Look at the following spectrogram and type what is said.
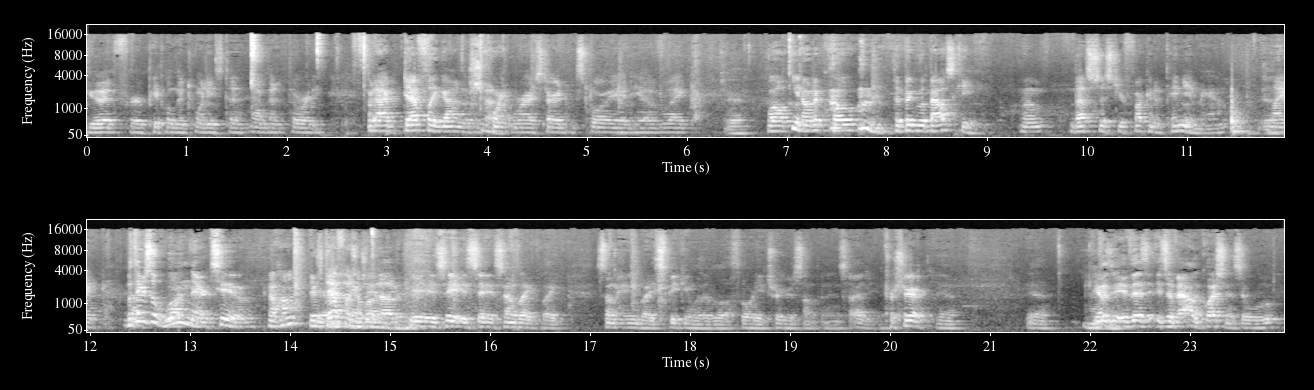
good for people in their 20s to have that authority. But I've definitely gotten to the point where I started to explore the idea of like, Yeah. well, you know, to quote The Big Lebowski, well, that's just your fucking opinion, man. Like, But there's a wound there too. uh huh. There's Yeah, definitely a wound. It, it, it, it sounds like like some anybody speaking with a real authority triggers something inside you. for sure. Yeah, yeah. Because if that's, it's a valid question, so well, who,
